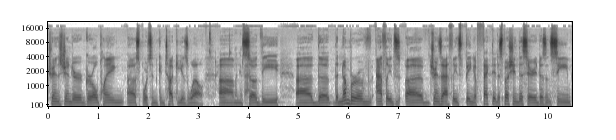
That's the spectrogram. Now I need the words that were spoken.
transgender girl playing uh, sports in Kentucky as well. Um, so the uh, the the number of athletes, uh, trans athletes being affected, especially in this area, doesn't seem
